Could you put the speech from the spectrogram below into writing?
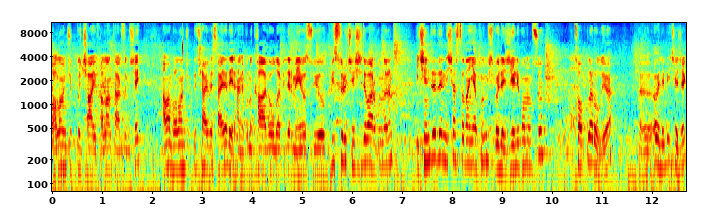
Baloncuklu çay falan tarzı bir şey. Ama baloncuklu çay vesaire değil. Hani bunu kahve olabilir, meyve suyu, bir sürü çeşidi var bunların. İçinde de nişastadan yapılmış böyle jelibonumsu toplar oluyor. Ee, öyle bir içecek.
